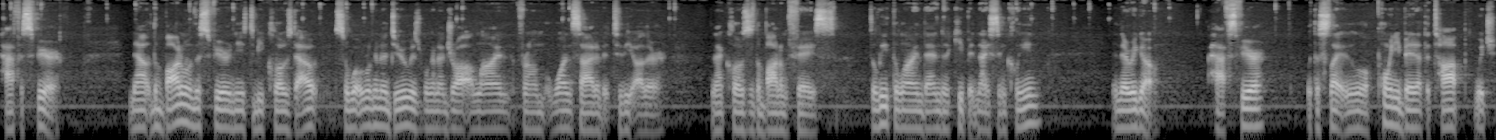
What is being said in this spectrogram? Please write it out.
Half a sphere. Now the bottom of the sphere needs to be closed out, so what we're going to do is we're going to draw a line from one side of it to the other and that closes the bottom face. Delete the line then to keep it nice and clean. And there we go. Half sphere with a slightly little pointy bit at the top, which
